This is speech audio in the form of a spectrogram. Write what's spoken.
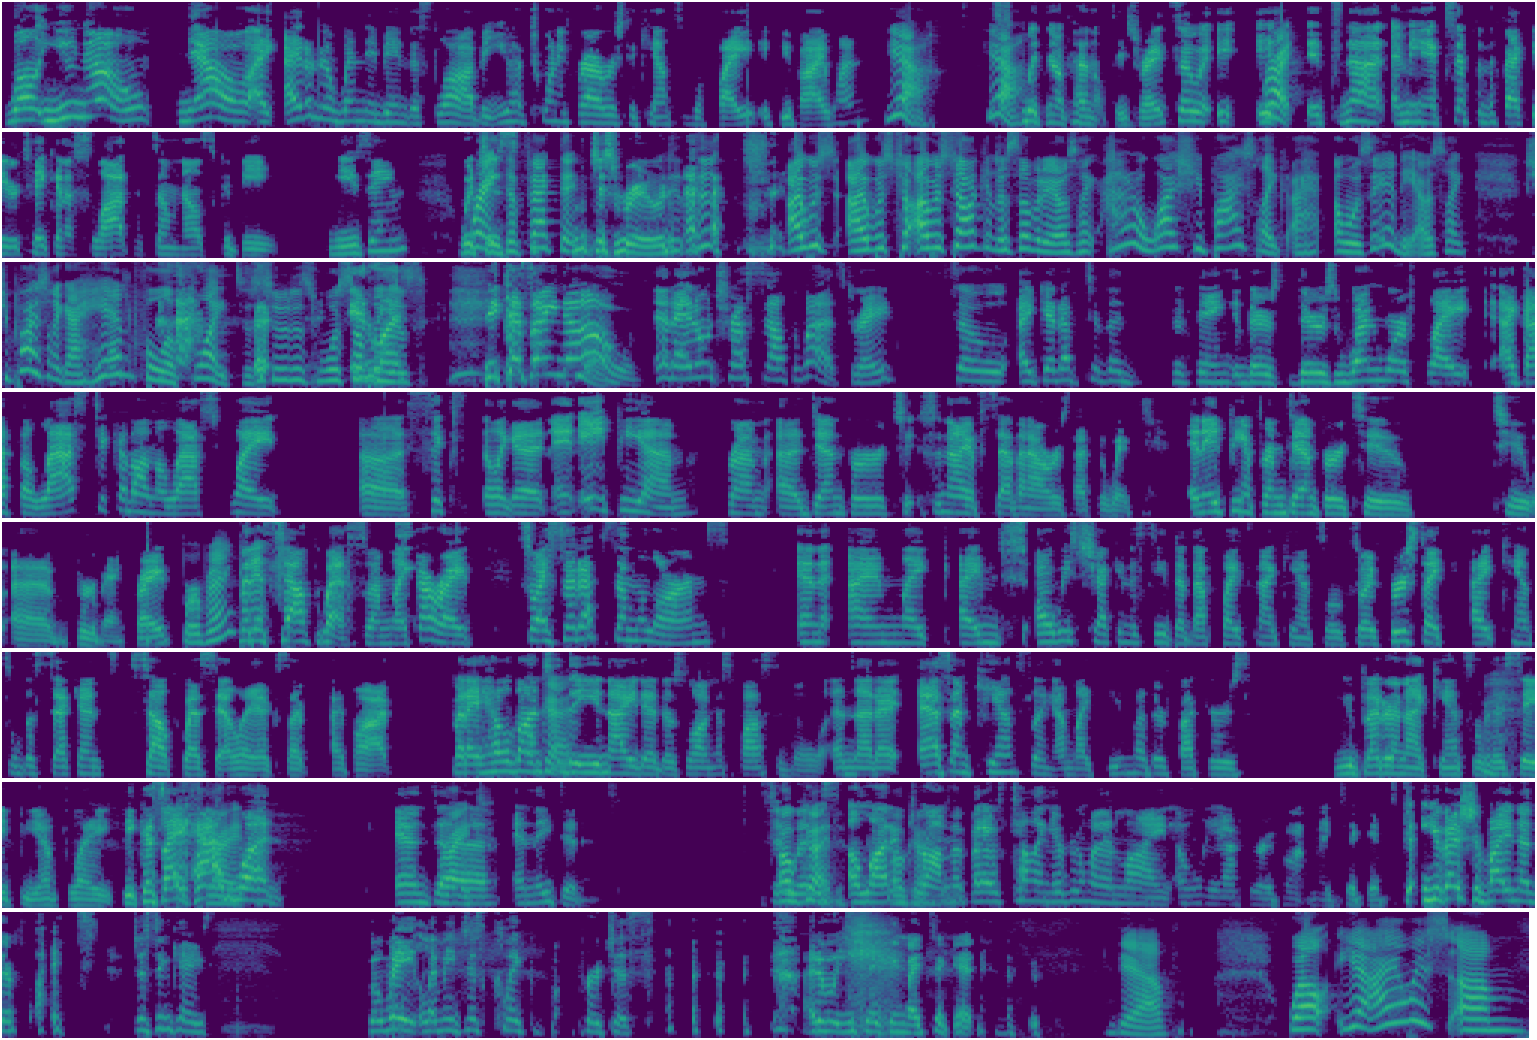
Well, you know, now I, I don't know when they made this law, but you have 24 hours to cancel the flight if you buy one Yeah. Yeah. with no penalties, right? So it, it, Right. it's not, I mean, except for the fact that you're taking a slot that someone else could be using, which right. is the fact that which is rude. th- th- I was I was I was talking to somebody. I was like, I don't know why she buys like I, oh, I was Andy. I was like, she buys like a handful of flights as soon as something like- is because I Yeah. know, and I don't trust Southwest, right? So I get up to the the thing. There's there's one more flight. I got the last ticket on the last flight, uh, six like at, at eight p.m. from uh, Denver to. So now I have seven hours I have to wait. And eight p.m. from Denver to to uh, Burbank, right? Burbank. But it's Southwest, so I'm like, all right. So I set up some alarms. And I'm like, I'm always checking to see that that flight's not canceled. So I first I I canceled the second Southwest LAX I, I bought, but I held on Okay. to the United as long as possible. And that I, as I'm canceling, I'm like, you motherfuckers, you better not cancel this 8 p.m. flight because I had Right. one, and uh, Right. and they didn't. So Oh, it was good. a lot of Okay. drama, but I was telling everyone in line only after I bought my tickets. You guys should buy another flight just in case. But wait, let me just click purchase. I don't want you taking my ticket. Yeah. Well, yeah, I always um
